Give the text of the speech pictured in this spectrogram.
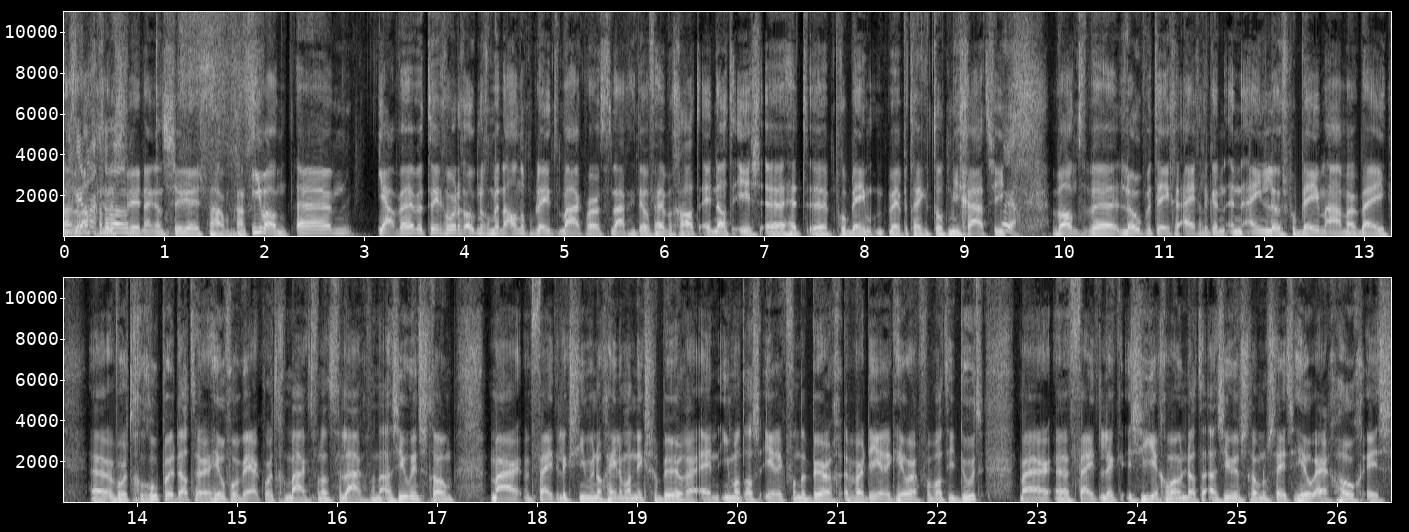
een lachende sfeer naar een serieus verhaal gaan. Iwan, um, ja, we hebben tegenwoordig ook nog met een ander probleem te maken waar we het vandaag niet over hebben gehad. En dat is uh, het uh, probleem met betrekking tot migratie. Oh ja. Want we lopen tegen eigenlijk een, een eindeloos probleem aan. Waarbij uh, wordt geroepen dat er heel veel werk wordt gemaakt van het verlagen van de asielinstroom. Maar feitelijk zien we nog helemaal niks gebeuren. En iemand als Erik van den Burg waardeer ik heel erg voor wat hij doet. Maar feitelijk zie je gewoon dat de asielinstroom nog steeds heel erg hoog is.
